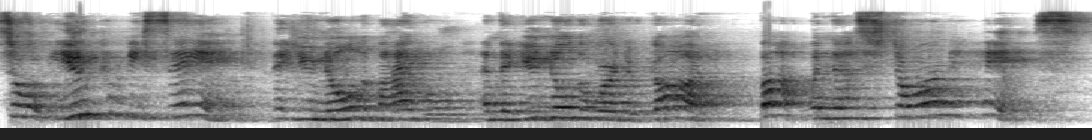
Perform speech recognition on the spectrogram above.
So you can be saying that you know the Bible and that you know the Word of God, but when the storm hits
